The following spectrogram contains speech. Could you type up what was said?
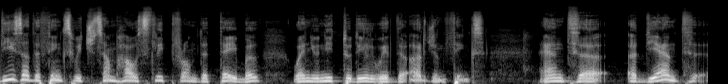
these are the things which somehow slip from the table when you need to deal with the urgent things and uh, at the end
